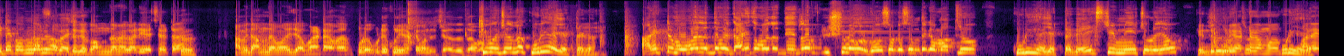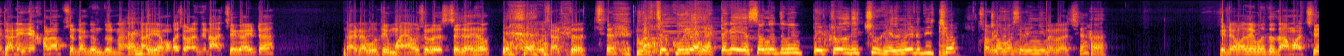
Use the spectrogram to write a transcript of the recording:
এটা কম দামে হবে থেকে কম দামে গাড়ি আছে এটা। আমি দাম দামে যাব না এটা পুরোপুরি কুড়ি হাজার টাকার মধ্যে ছেড়ে দেবো। কি বলছো তো কুড়ি হাজার টাকা। আরেকটা মোবাইলের দামে গাড়ি তোমাদের দিয়ে দিলাম কৃষ্ণনগর ঘোষ অটোসেল থেকে মাত্র কুড়ি হাজার টাকা। এক্সট্রিম নিয়ে চলে যাও। কিন্তু কুড়ি হাজার টাকা মানে গাড়ি যে খারাপ সেটা কিন্তু না। গাড়ি আমার কাছে অনেকদিন আছে গাড়িটা। গাড়িটা প্রতি মায়াও চলে এসছে যাই হোক ছাড়তে হচ্ছে। মাত্র কুড়ি হাজার টাকা। এর সঙ্গে তুমি পেট্রোল দিচ্ছ হেলমেট দিচ্ছ সব ছ মাসের ইঞ্জিন আছে। হ্যাঁ। এটা আমাদের মধ্যে দাম আছে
